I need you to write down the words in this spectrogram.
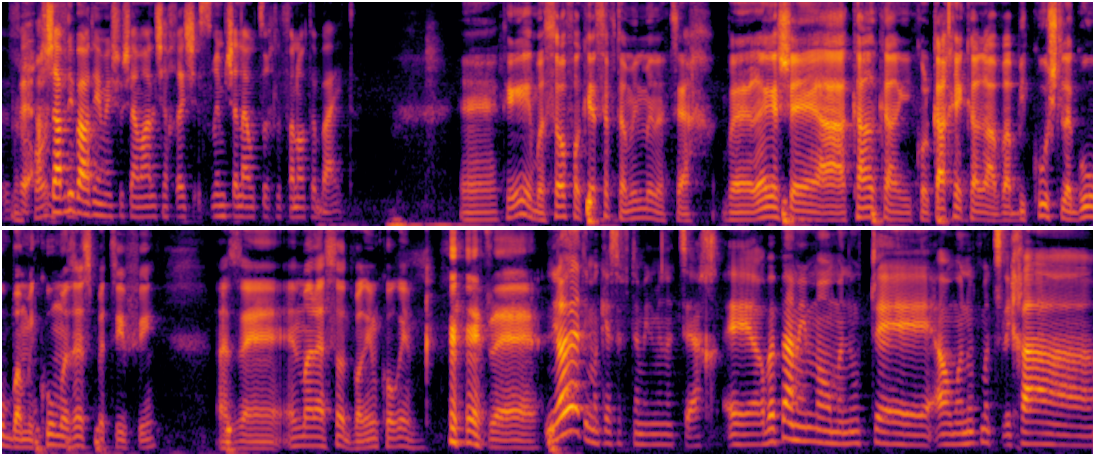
נכון. ועכשיו דיברתי עם מישהו שאמר לי שאחרי 20 שנה הוא צריך לפנות את הבית. אה, תראי, בסוף הכסף תמיד מנצח. ברגע שהקרקע היא כל כך יקרה והביקוש לגור במיקום הזה ספציפי, אז אה, אין מה לעשות, דברים קורים. זה... אני לא יודעת אם הכסף תמיד מנצח. אה, הרבה פעמים האומנות, אה, האומנות מצליחה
